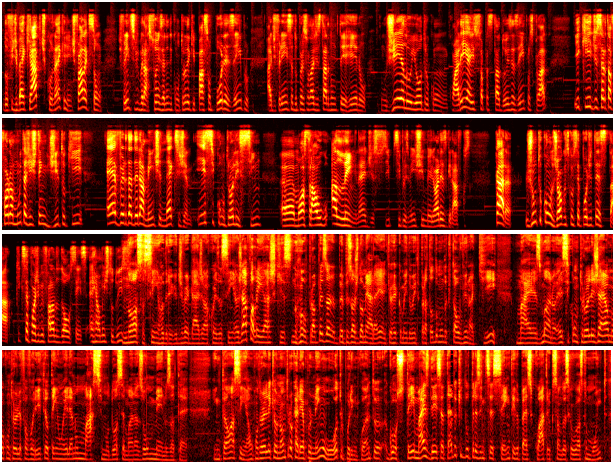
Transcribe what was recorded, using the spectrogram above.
do feedback áptico, né, que a gente fala, que são diferentes vibrações além do controle que passam, por exemplo, a diferença do personagem estar num terreno com gelo e outro com, com areia, isso só para citar dois exemplos, claro, e que de certa forma muita gente tem dito que é verdadeiramente next gen. Esse controle sim uh, mostra algo além, né, de simplesmente melhores gráficos. Cara, junto com os jogos que você pode testar, o que, que, você pode me falar do DualSense? É realmente tudo isso? Nossa, sim, Rodrigo, de verdade, é uma coisa assim. Eu já falei, acho que no próprio episódio do Homem-Aranha, que eu recomendo muito para todo mundo que tá ouvindo aqui, mas, mano, esse controle já é o meu controle favorito, eu tenho ele há no máximo duas semanas ou menos até. Então, assim, é um controle que eu não trocaria por nenhum outro por enquanto. Gostei mais desse até do que do 360 e do PS4, que são dois que eu gosto muito.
